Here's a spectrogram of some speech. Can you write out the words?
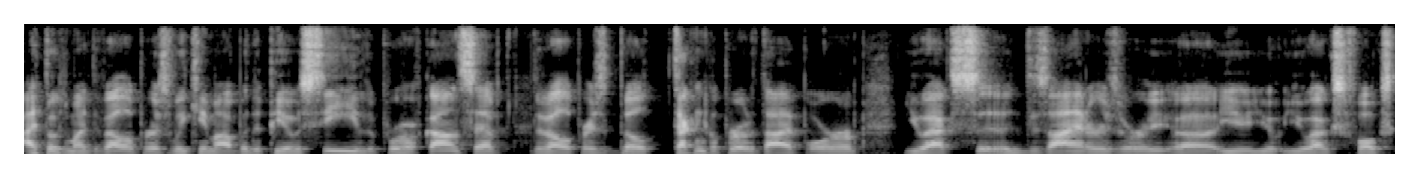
I talked to my developers. We came up with the POC, the proof of concept. Developers built technical prototype, or UX uh, designers or uh, UX folks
